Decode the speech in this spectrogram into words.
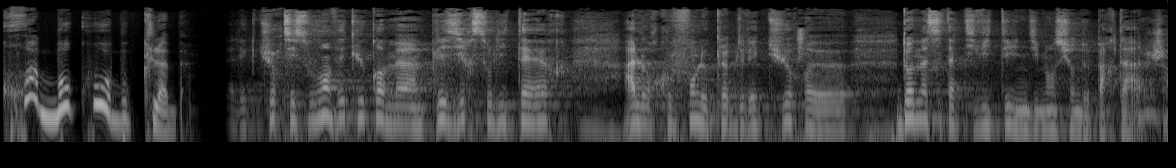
croit beaucoup au book club. La lecture, c'est souvent vécu comme un plaisir solitaire, alors qu'au fond, le club de lecture euh, donne à cette activité une dimension de partage,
